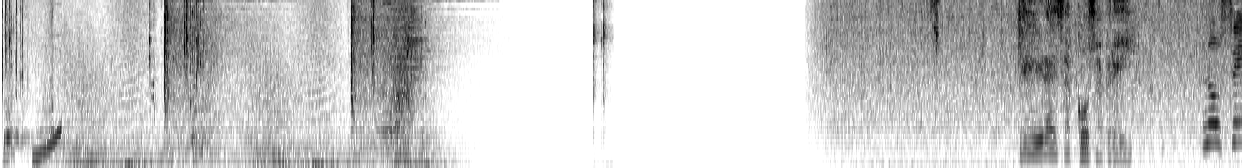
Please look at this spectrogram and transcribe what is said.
¿Qué era esa cosa, Gray? No sé,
